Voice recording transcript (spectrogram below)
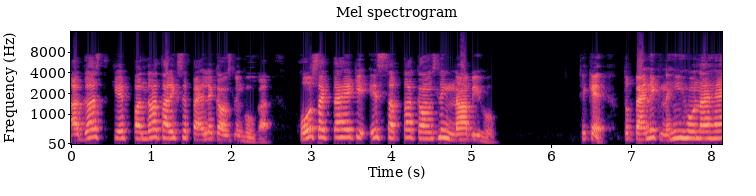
अगस्त के 15 तारीख से पहले काउंसलिंग होगा। हो सकता है कि इस सप्ताह काउंसलिंग ना भी हो, ठीक है तो पैनिक नहीं होना है।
